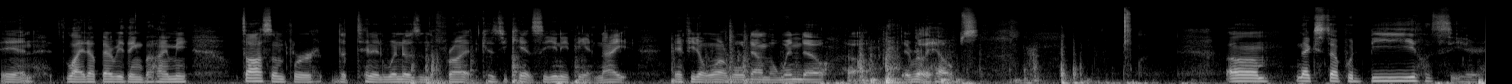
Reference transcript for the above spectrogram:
and light up everything behind me it's awesome for the tinted windows in the front because you can't see anything at night And if you don't want to roll down the window, uh, it really helps. Um, next up would be, let's see here,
